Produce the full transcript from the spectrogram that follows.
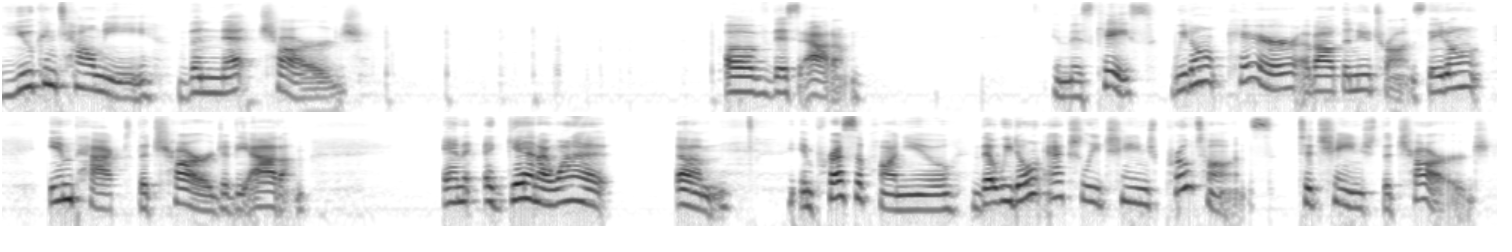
you can tell me the net charge of this atom in this case, we don't care about the neutrons. They don't impact the charge of the atom. And again, I want to um, impress upon you that we don't actually change protons to change the charge.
